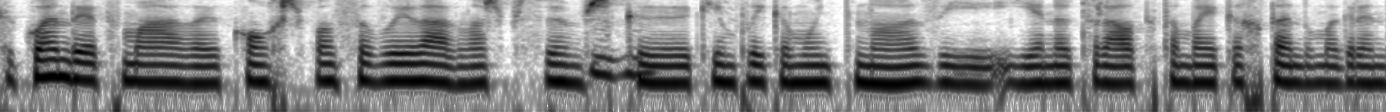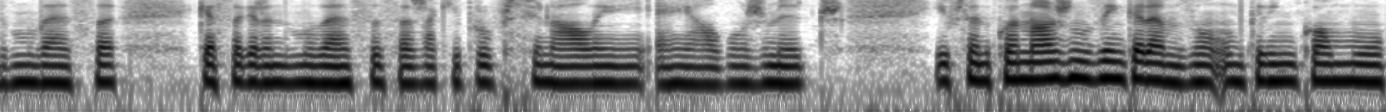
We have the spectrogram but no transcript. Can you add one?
que, quando é tomada com responsabilidade, nós percebemos uhum. que, que implica muito de nós e, e, é natural que também acarretando uma grande mudança, que essa grande mudança seja aqui proporcional em, em alguns medos. E, portanto, quando nós nos encaramos um, um bocadinho como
